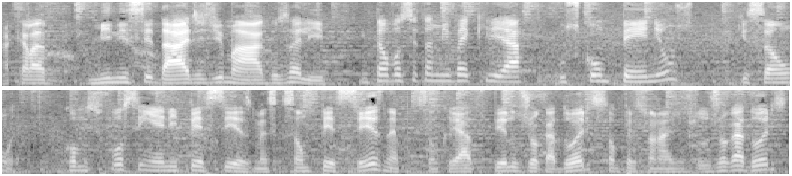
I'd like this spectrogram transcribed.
aquela mini cidade de magos ali. Então você também vai criar os Companions, que são como se fossem NPCs, mas que são PCs, né? Porque são criados pelos jogadores, são personagens dos jogadores.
